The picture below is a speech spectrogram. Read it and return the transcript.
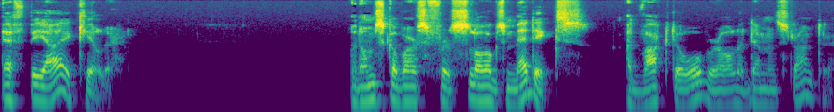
FBI-killer. Och de ska vara förslagsmedics att vakta över alla demonstranter.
